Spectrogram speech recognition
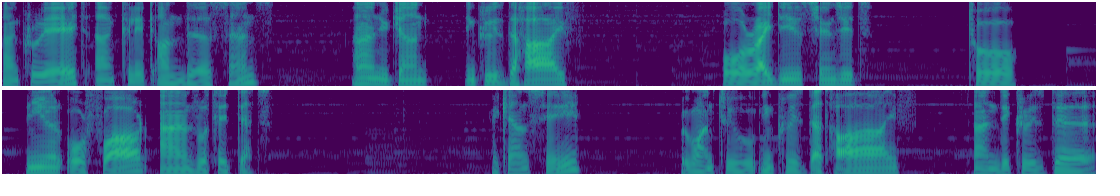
and create and click on the sense. And you can increase the height or radius change it to near or far and rotate that. You can see we want to increase that height and decrease the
